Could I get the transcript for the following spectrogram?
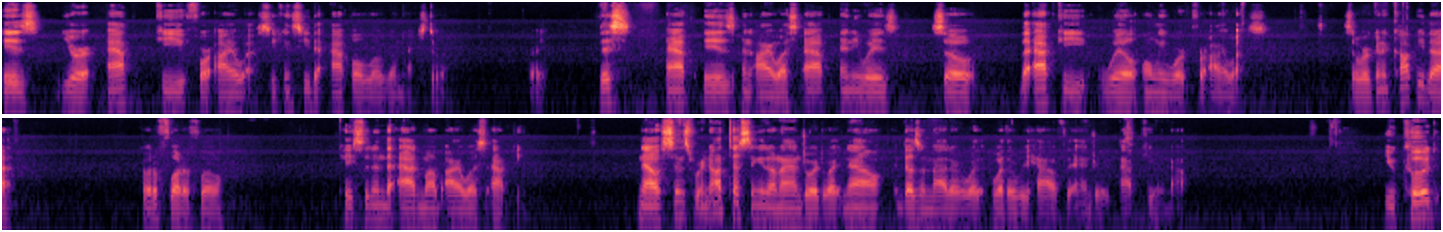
is your app key for iOS. You can see the Apple logo next to it. Right. This app is an iOS app anyways, so the app key will only work for iOS. So we're going to copy that, go to Flutterflow, paste it in the AdMob iOS app key. Now, since we're not testing it on Android right now, it doesn't matter wh whether we have the Android app key or not. You could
